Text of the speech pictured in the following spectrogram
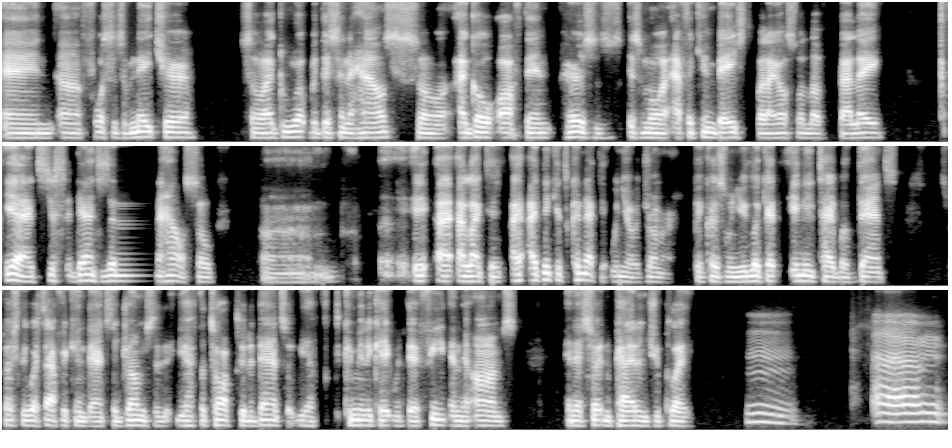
and uh, Forces of Nature. So I grew up with this in the house. So I go often. Hers is, is more African based, but I also love ballet. Yeah, it's just dances in the house. So um, it, I, I, like to, I, I think it's connected when you're a drummer because when you look at any type of dance, especially West African dance, the drums, you have to talk to the dancer. You have to communicate with their feet and their arms and there's certain patterns you play. Mm. Um,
